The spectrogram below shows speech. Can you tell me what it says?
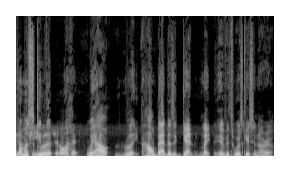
from a skin and all that. Wait, how like, how bad does it get? Like if it's worst case scenario?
